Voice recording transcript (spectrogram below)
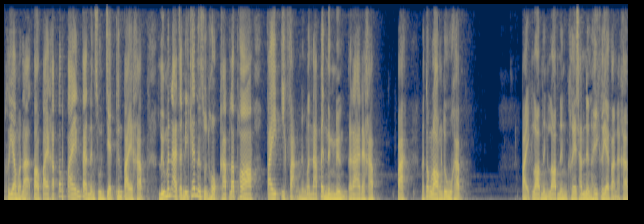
เคลียร์หมดละ ต่อไปครับ ต้องไปตั้งแต่ 107 ขึ้นไปครับ หรือมันอาจจะมีแค่ 106 ครับ แล้วพอไปอีกฝั่งหนึ่งมันนับเป็น 11 ก็ได้นะครับปะมันต้องลองดูครับ ไปอีกรอบหนึ่งรอบหนึ่งเคลียร์ชั้นหนึ่งให้เคลียร์ก่อนนะครับ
